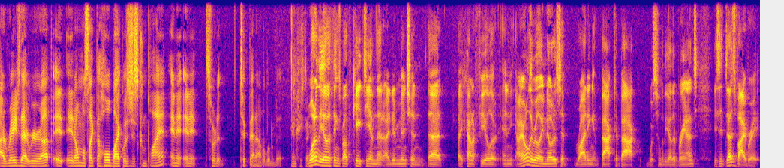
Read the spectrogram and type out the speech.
I raised that rear up, it, it almost like the whole bike was just compliant. And it, and it sort of took that out a little bit. Interesting. One of the other things about the KTM that I didn't mention that I kind of feel it, and I only really notice it riding it back to back with some of the other brands, is it does vibrate.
